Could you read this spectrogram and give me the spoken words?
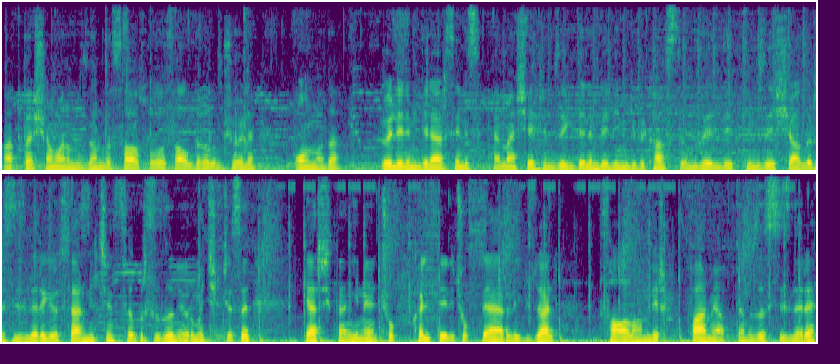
hatta şamanımızdan da sağa sola saldıralım şöyle da ölelim dilerseniz hemen şehrimize gidelim. Dediğim gibi kastığımız, elde ettiğimiz eşyaları sizlere göstermek için sabırsızlanıyorum açıkçası. Gerçekten yine çok kaliteli, çok değerli, güzel, sağlam bir farm yaptığımızı sizlere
